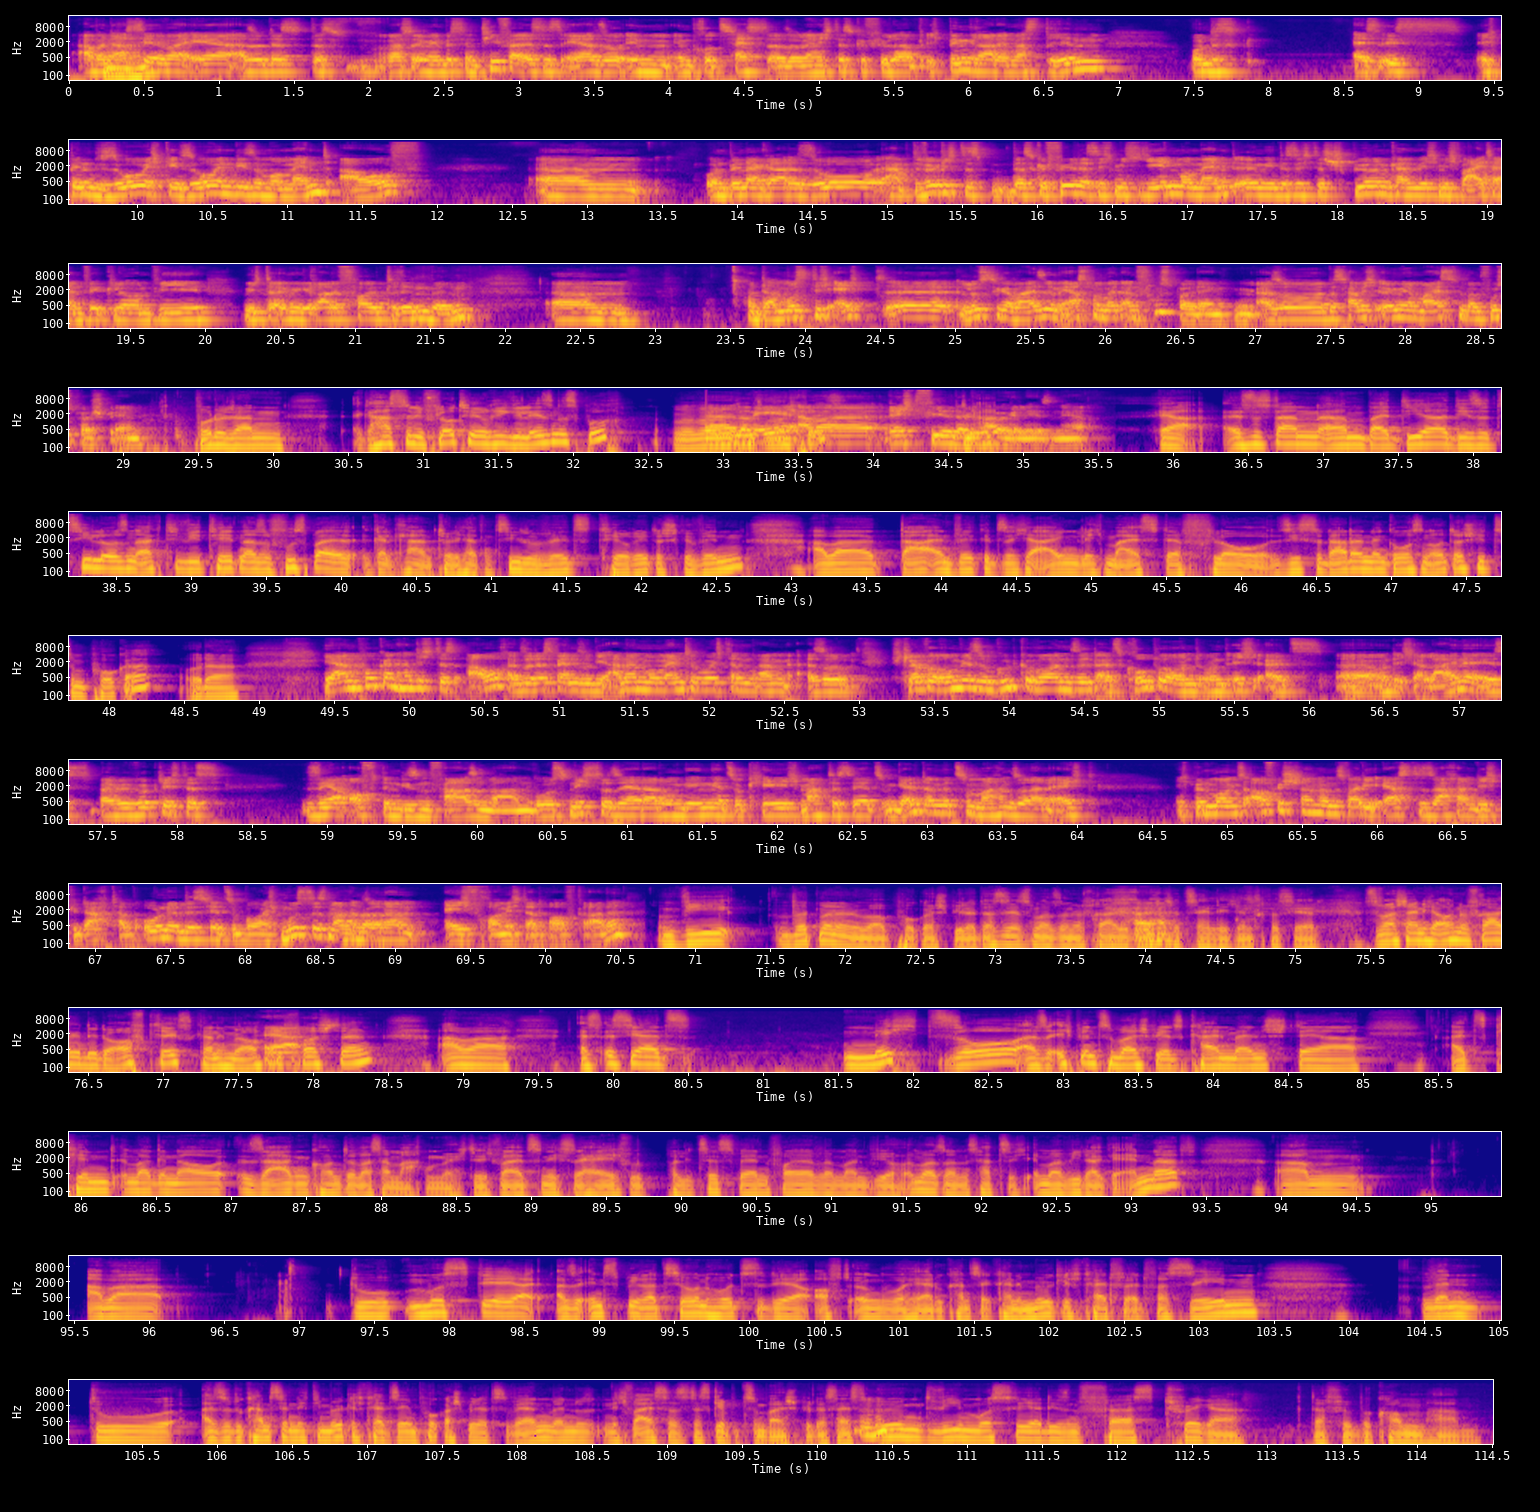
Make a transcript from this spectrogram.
Aber mhm. das hier war eher, also das, das, was irgendwie ein bisschen tiefer ist, ist eher so im, im Prozess. Also wenn ich das Gefühl habe, ich bin gerade in was drin und es, es ist, ich bin so, ich gehe so in diesem Moment auf, ähm, und bin da gerade so, habe wirklich das, das Gefühl, dass ich mich jeden Moment irgendwie, dass ich das spüren kann, wie ich mich weiterentwickle und wie, wie ich da irgendwie gerade voll drin bin. Ähm, und da musste ich echt äh, lustigerweise im ersten Moment an Fußball denken. Also das habe ich irgendwie am meisten beim Fußballspielen. Wo du dann, hast du die Flow-Theorie gelesen, das Buch? Äh, nee, aber recht viel darüber gelesen, ja. Ja, es ist dann ähm, bei dir diese ziellosen Aktivitäten, also Fußball, klar, natürlich hat ein Ziel, du willst theoretisch gewinnen, aber da entwickelt sich ja eigentlich meist der Flow. Siehst du da dann den großen Unterschied zum Poker? Oder? Ja, im Pokern hatte ich das auch. Also das wären so die anderen Momente, wo ich dann dran, also ich glaube, warum wir so gut geworden sind als Gruppe und, und ich als äh, und ich alleine ist, weil wir wirklich das sehr oft in diesen Phasen waren, wo es nicht so sehr darum ging, jetzt okay, ich mache das jetzt, um Geld damit zu machen, sondern echt ich bin morgens aufgestanden und es war die erste Sache, an die ich gedacht habe, ohne dass ich jetzt so, boah, ich muss das machen, ja. sondern ey, ich freue mich da drauf gerade. Und wie wird man denn überhaupt Pokerspieler? Das ist jetzt mal so eine Frage, die mich tatsächlich interessiert. Das ist wahrscheinlich auch eine Frage, die du oft kriegst, kann ich mir auch ja. gut vorstellen. Aber es ist jetzt nicht so, also ich bin zum Beispiel jetzt kein Mensch, der als Kind immer genau sagen konnte, was er machen möchte. Ich war jetzt nicht so, hey, ich will Polizist werden, Feuerwehrmann, wie auch immer, sondern es hat sich immer wieder geändert. Ähm, aber du musst dir ja, also Inspiration holst du dir ja oft irgendwo her. Du kannst ja keine Möglichkeit für etwas sehen, wenn du, also du kannst ja nicht die Möglichkeit sehen, Pokerspieler zu werden, wenn du nicht weißt, dass es das gibt zum Beispiel. Das heißt, mhm. irgendwie musst du ja diesen First Trigger dafür bekommen haben.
